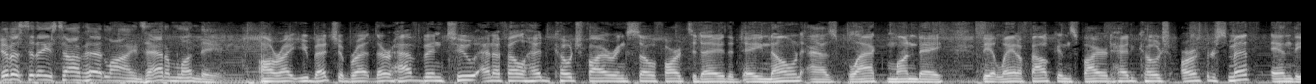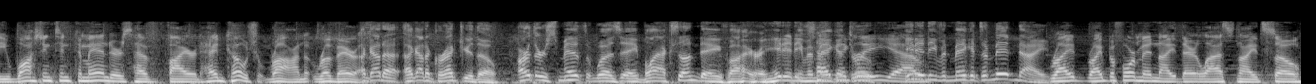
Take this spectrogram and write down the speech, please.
Give us today's top headlines. Adam Lundy. All right, you betcha, Brett. There have been two NFL head coach firings so far today, the day known as Black Monday. The Atlanta Falcons fired head coach Arthur Smith, and the Washington Commanders have fired head coach Ron Rivera. I gotta, I gotta correct you though. Arthur Smith was a Black Sunday firing. He didn't even make it through. Yeah. He didn't even make it to midnight. right, right before midnight there last night, so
